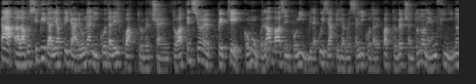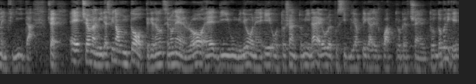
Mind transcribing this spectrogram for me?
ha la possibilità di applicare un'aliquota del 4%. Attenzione perché comunque la base imponibile a cui si applica questa aliquota del 4% non è, fini, non è infinita, cioè è, c'è una limite fino a un tot che se non erro è di 1 milione e 800 mila euro è possibile applicare il 4%, dopodiché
